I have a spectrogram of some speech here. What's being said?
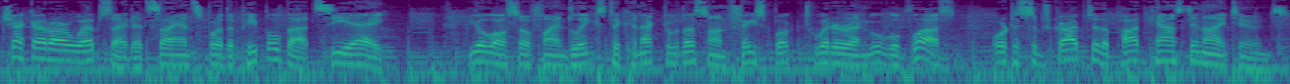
check out our website at scienceforthepeople.ca. You'll also find links to connect with us on Facebook, Twitter, and Google+, or to subscribe to the podcast in iTunes.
